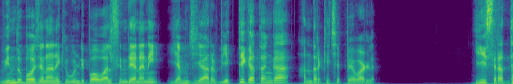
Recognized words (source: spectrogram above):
విందు భోజనానికి ఉండిపోవాల్సిందేనని ఎంజీఆర్ వ్యక్తిగతంగా అందరికీ చెప్పేవాళ్ళు ఈ శ్రద్ధ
